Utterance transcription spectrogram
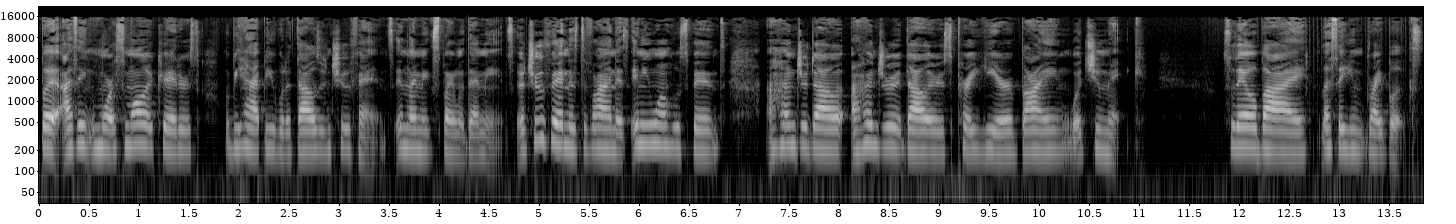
But I think more smaller creators would be happy with a thousand true fans. And let me explain what that means. A true fan is defined as anyone who spends a hundred dollar a hundred dollars per year buying what you make. So they'll buy, let's say you write books,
